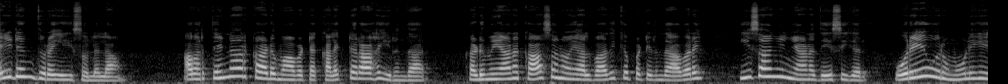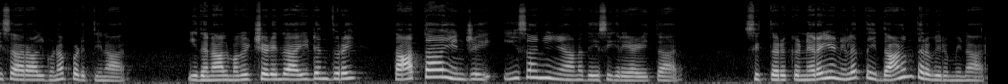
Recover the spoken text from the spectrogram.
ஐடன் துறையை சொல்லலாம். அவர் தென்னார்காடு மாவட்ட கலெக்டராக இருந்தார். கடுமையான காச நோயால் பாதிக்கப்பட்டிருந்த அவரை ஈசான்ய ஞான தேசிகர் ஒரே ஒரு மூலிகை சாரால் குணப்படுத்தினார். இதனால் மகிழ்ச்சியடைந்த ஐடன் துறை தாத்தா என்று ஈசான்ய ஞான தேசிகரை அழைத்தார். சித்தருக்கு நிறைய நிலத்தை தானம் தர விரும்பினார்.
